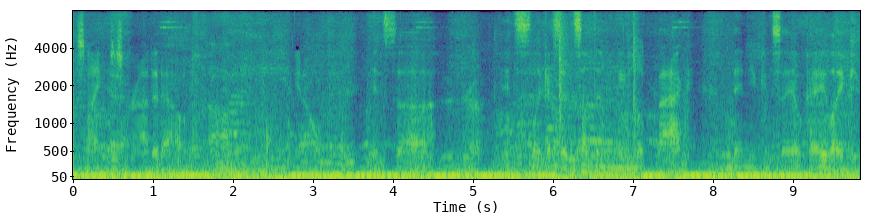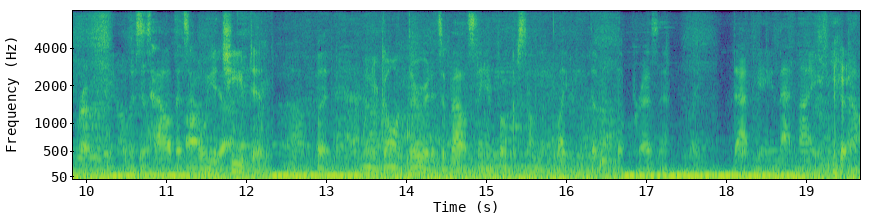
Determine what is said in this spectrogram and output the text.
each night and just grind it out. Um, you know, it's uh, it's like I said, something when you look back, then you can say, okay, like you know, this is how that's how we achieved it. Uh, but when you're going through it, it's about staying focused on the, like the the present, that game that night. You know?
